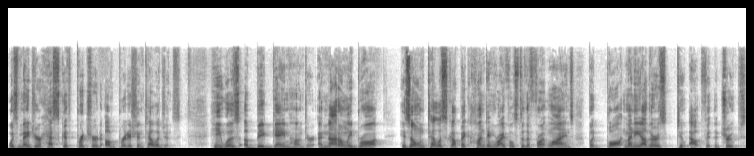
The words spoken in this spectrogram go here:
was Major Hesketh Prichard of British intelligence. He was a big game hunter and not only brought his own telescopic hunting rifles to the front lines, but bought many others to outfit the troops.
